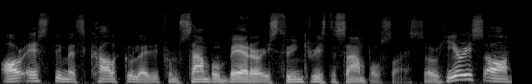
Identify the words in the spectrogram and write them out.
our estimates calculated from sample better is to increase the sample size. So here is a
